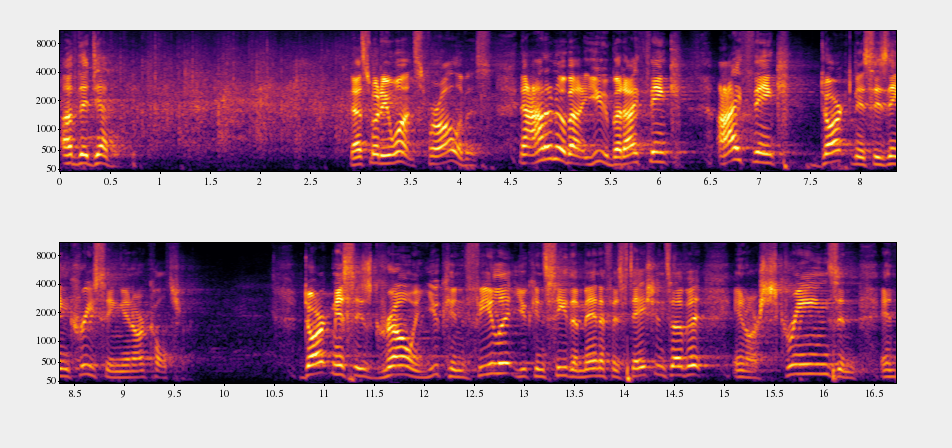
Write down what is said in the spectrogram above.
of the devil. That's what he wants for all of us. Now, I don't know about you, but I think I think darkness is increasing in our culture. Darkness is growing. You can feel it. You can see the manifestations of it in our screens and, and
